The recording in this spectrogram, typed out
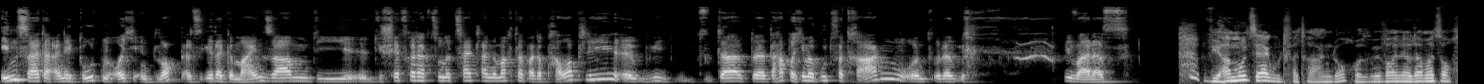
Insider-Anekdoten euch entlockt, als ihr da gemeinsam die, die Chefredaktion eine Zeit lang gemacht habt bei der Powerplay. Äh, wie, da, da, da habt ihr euch immer gut vertragen und oder wie war das? Wir haben uns sehr gut vertragen, doch. Also wir waren ja damals auch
